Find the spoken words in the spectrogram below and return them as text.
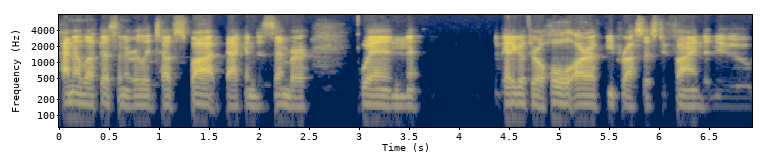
kind of left us in a really tough spot back in December when we had to go through a whole RFP process to find a new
